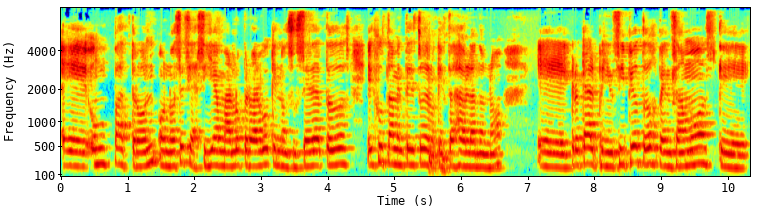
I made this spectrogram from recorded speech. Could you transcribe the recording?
eh, un patrón, o no sé si así llamarlo, pero algo que nos sucede a todos es justamente esto de lo que estás hablando, ¿no? Eh, creo que al principio todos pensamos que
